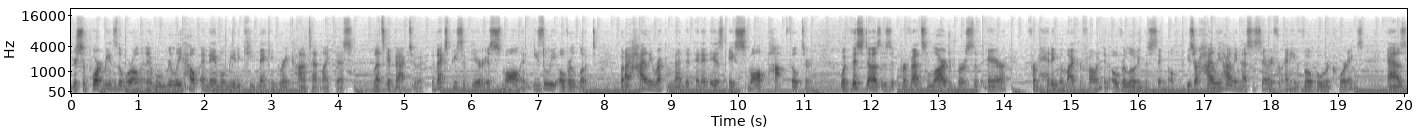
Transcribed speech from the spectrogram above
Your support means the world and it will really help enable me to keep making great content like this. Let's get back to it. The next piece of gear is small and easily overlooked but I highly recommend it, and it is a small pop filter. What this does is it prevents large bursts of air from hitting the microphone and overloading the signal. These are highly, highly necessary for any vocal recordings as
